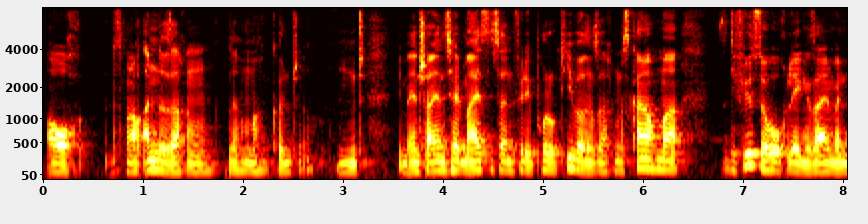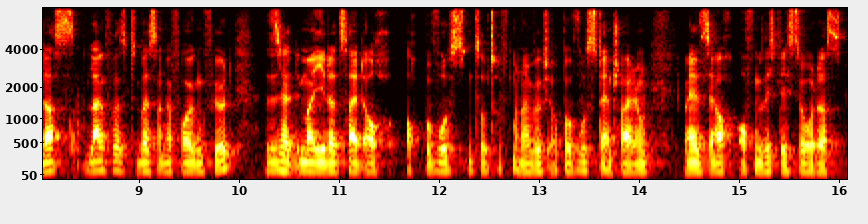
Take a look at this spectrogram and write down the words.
auch, dass man auch andere Sachen, Sachen machen könnte. Und die entscheiden sich halt meistens dann für die produktiveren Sachen. Das kann auch mal die Füße hochlegen sein, wenn das langfristig zu besseren Erfolgen führt. Das ist halt immer jederzeit auch, auch bewusst und so trifft man dann wirklich auch bewusste Entscheidungen. Ich meine, es ist ja auch offensichtlich so, dass,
